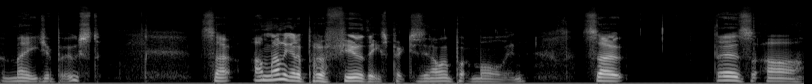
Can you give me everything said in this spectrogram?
a major boost So I'm only going to put a few of these pictures in. I won't put them all in. So there's our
